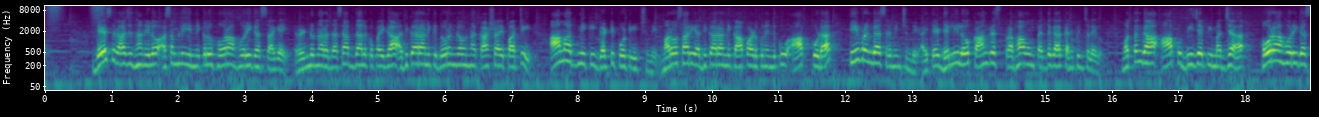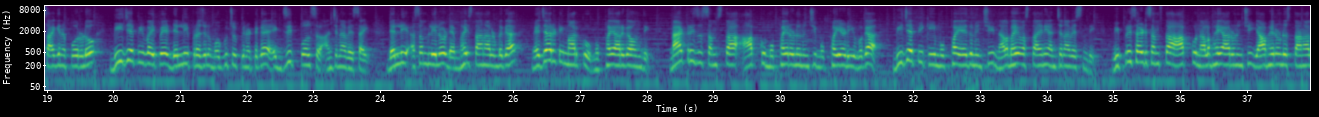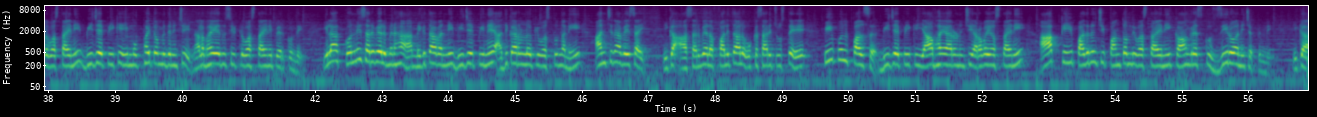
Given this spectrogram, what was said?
దేశ రాజధానిలో అసెంబ్లీ ఎన్నికలు హోరాహోరీగా సాగాయి. రెండున్నర దశాబ్దాలకు పైగా అధికారానికి దూరంగా ఉన్న కాషాయ పార్టీ ఆమ్ ఆద్మీకి గట్టి పోటీ ఇచ్చింది. మరోసారి అధికారాన్ని కాపాడుకునేందుకు ఆప్ కూడా తీవ్రంగా శ్రమించింది. అయితే ఢిల్లీలో కాంగ్రెస్ ప్రభావం పెద్దగా కనిపించలేదు. మొత్తంగా ఆప్ బీజేపీ మధ్య హోరాహోరీగా సాగిన పోరులో బీజేపీ వైపే ఢిల్లీ ప్రజలు మొగ్గు చూపినట్టుగా ఎగ్జిట్ పోల్స్ అంచనా వేశాయి. ఢిల్లీ అసెంబ్లీలో డెబ్బై స్థానాలుండగా మెజారిటీ మార్కు ముప్పై ఆరుగా ఉంది. మ్యాట్రిజ్ సంస్థ ఆప్కు ముప్పై రెండు నుంచి ముప్పై ఏడు ఇవ్వగా బీజేపీకి ముప్పై ఐదు నుంచి నలభై వస్తాయని అంచనా వేసింది. విప్రిసైడ్ సంస్థ ఆప్కు నలభై ఆరు నుంచి యాభై రెండు స్థానాలు వస్తాయని బీజేపీకి ముప్పై తొమ్మిది నుంచి నలభై ఐదు సీట్లు వస్తాయని పేర్కొంది. ఇలా కొన్ని సర్వేలు మినహా మిగతావన్నీ బీజేపీనే అధికారంలోకి వస్తుందని అంచనా వేశాయి. ఇక ఆ సర్వేల ఫలితాలు ఒకసారి చూస్తే పీపుల్ పల్స్ బీజేపీకి యాభై ఆరు నుంచి అరవై వస్తాయని ఆప్కి పది నుంచి పంతొమ్మిది వస్తాయని కాంగ్రెస్కు జీరో అని చెప్పింది. ఇక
